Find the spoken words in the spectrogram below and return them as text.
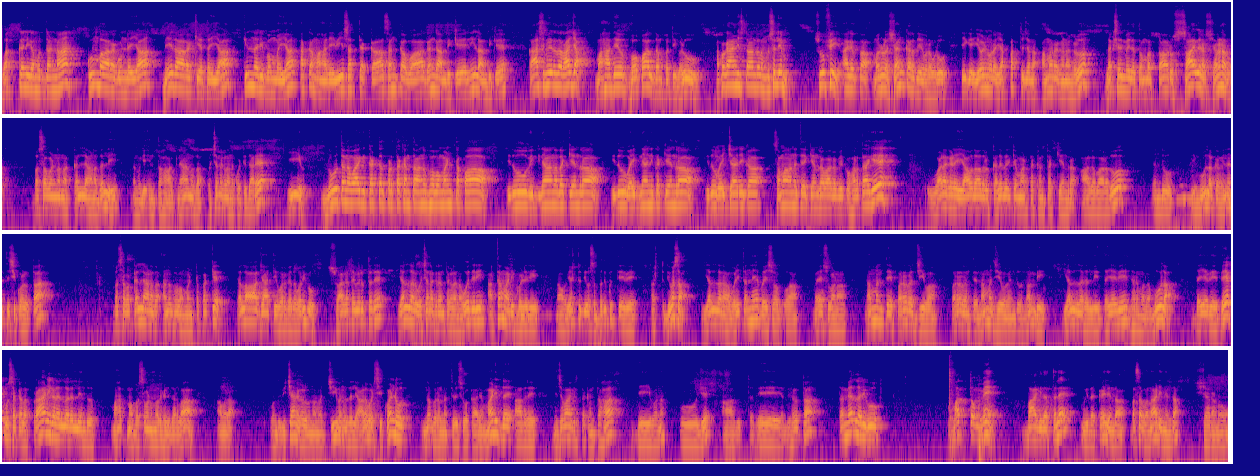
ಒಕ್ಕಲಿಗ ಮುದ್ದಣ್ಣ, ಕುಂಬಾರ ಗುಂಡಯ್ಯ, ಮೇದಾರ ಕೇತಯ್ಯ ಕಿನ್ನರಿ ಬೊಮ್ಮಯ್ಯ, ಅಕ್ಕ ಮಹಾದೇವಿ, ಸತ್ಯಕ್ಕ, ಸಂಕವ್ವ, ಗಂಗಾಂಬಿಕೆ, ನೀಲಾಂಬಿಕೆ, ಕಾಶ್ಮೀರದ ರಾಜ ಮಹಾದೇವ್ ಭೋಪಾಲ್ ದಂಪತಿಗಳು. ಅಫ್ಘಾನಿಸ್ತಾನದ ಮುಸ್ಲಿಂ ಸೂಫಿ ಆಗಿರ್ತಾ ಮರುಳ ಶಂಕರ ದೇವರವರು. ಹೀಗೆ ಏಳ್ನೂರ ಎಪ್ಪತ್ತು ಜನ ಅಮರಗಣಗಳು ಲಕ್ಷದ ಮೇಲೆ ತೊಂಬತ್ತಾರು ಸಾವಿರ ಶರಣರು. ಬಸವಣ್ಣನ ಕಲ್ಯಾಣದಲ್ಲಿ ನಮಗೆ ಇಂತಹ ಜ್ಞಾನದ ವಚನಗಳನ್ನು ಕೊಟ್ಟಿದ್ದಾರೆ. ಈ ನೂತನವಾಗಿ ಕಟ್ಟಲ್ಪಡ್ತಕ್ಕಂಥ ಅನುಭವ ಮಂಟಪ ಇದು ವಿಜ್ಞಾನದ ಕೇಂದ್ರ, ಇದು ವೈಜ್ಞಾನಿಕ ಕೇಂದ್ರ, ಇದು ವೈಚಾರಿಕ ಸಮಾನತೆ ಕೇಂದ್ರವಾಗಬೇಕು. ಹೊರತಾಗಿ ಒಳಗಡೆ ಯಾವುದಾದರೂ ಕಲಬೆರಿಕೆ ಮಾಡ್ತಕ್ಕಂಥ ಕೇಂದ್ರ ಆಗಬಾರದು ಎಂದು ಈ ಮೂಲಕ ವಿನಂತಿಸಿಕೊಳ್ಳುತ್ತಾ ಬಸವ ಕಲ್ಯಾಣದ ಅನುಭವ ಮಂಟಪಕ್ಕೆ ಎಲ್ಲ ಜಾತಿ ವರ್ಗದವರಿಗೂ ಸ್ವಾಗತವಿರುತ್ತದೆ. ಎಲ್ಲರೂ ವಚನ ಗ್ರಂಥಗಳನ್ನು ಓದಿರಿ, ಅರ್ಥ ಮಾಡಿಕೊಳ್ಳಿರಿ. ನಾವು ಎಷ್ಟು ದಿವಸ ಬದುಕುತ್ತೇವೆ ಅಷ್ಟು ದಿವಸ ಎಲ್ಲರ ಒಳಿತನ್ನೇ ಬಯಸುವ ಬಯಸೋಣ ನಮ್ಮಂತೆ ಪರರ ಜೀವ, ಪರರಂತೆ ನಮ್ಮ ಜೀವವೆಂದು ನಂಬಿ ಎಲ್ಲರಲ್ಲಿ ದಯವೇ ಧರ್ಮದ ಮೂಲ. ದಯವೇ ಬೇಕು ಸಕಲ ಪ್ರಾಣಿಗಳೆಲ್ಲರಲ್ಲಿ ಎಂದು ಮಹಾತ್ಮ ಬಸವಣ್ಣನವರು ಹೇಳಿದಾರಲ್ಲ, ಅವರ ಒಂದು ವಿಚಾರಗಳು ನಮ್ಮ ಜೀವನದಲ್ಲಿ ಅಳವಡಿಸಿಕೊಂಡು ಇನ್ನೊಬ್ಬರನ್ನು ತಿಳಿಸುವ ಕಾರ್ಯ ಮಾಡಿದ್ದೆ. ಆದರೆ ನಿಜವಾಗಿರ್ತಕ್ಕಂತಹ ದೇವನ ಪೂಜೆ ಆಗುತ್ತದೆ ಎಂದು ಹೇಳುತ್ತಾ, ತಮ್ಮೆಲ್ಲರಿಗೂ ಮತ್ತೊಮ್ಮೆ ಬಾಗಿದ ತಲೆ ಮುಗಿದ ಕೈಲಿಂದ ಬಸವನಾಡಿನಿಂದ ಶರಣು.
